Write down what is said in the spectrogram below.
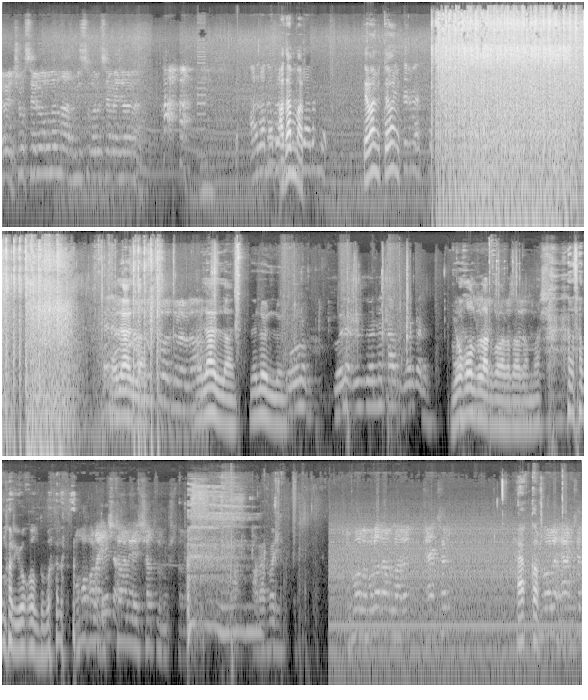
Evet çok seri olman lazım. Yusuf onu sen beceremez. Adam, Adam var. Devam et devam et. Bitirme. Helal lan. Helal lan. Helal lan. Oğlum böyle hızlı ölme tarzı görmedim. Yok oldular bu arada adamlar. adamlar yok oldu bu arada. Ama bana iki tane eşyat vurmuşlar. Araba gitti. Kim oğlum bu adamları? Hacker. Hacker. Oğlum hacker?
